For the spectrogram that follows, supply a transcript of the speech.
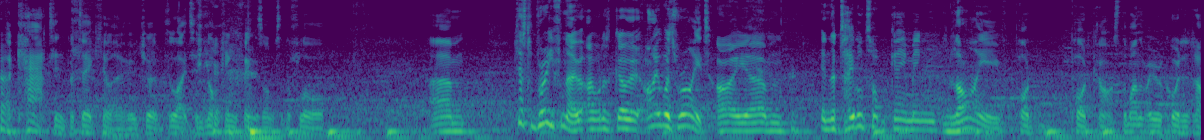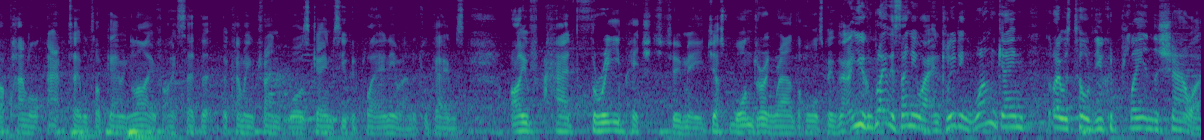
a cat in particular who delights in knocking things onto the floor. Um, just a brief note. I want to go. I was right. I um, in the Tabletop Gaming Live pod, podcast, the one that we recorded at our panel at Tabletop Gaming Live. I said that the coming trend was games you could play anywhere, little games. I've had three pitched to me just wandering around the halls. People, going, you can play this anywhere, including one game that I was told you could play in the shower,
